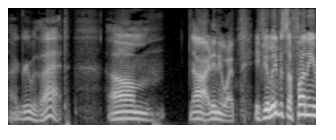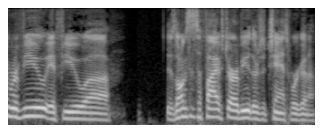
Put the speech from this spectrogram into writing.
I agree with that. Um, all right. Anyway, if you leave us a funny review, if you, uh, as long as it's a five star review, there's a chance we're gonna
